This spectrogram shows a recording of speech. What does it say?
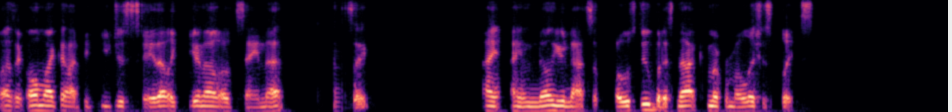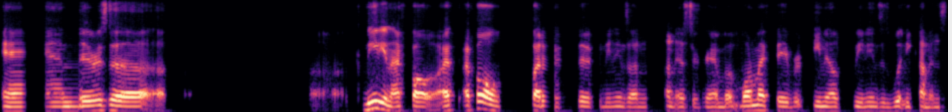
I was like, oh my God, did you just say that? Like, you're not allowed saying that. It's like, I, I know you're not supposed to, but it's not coming from a malicious place. And, and there's a, a, comedian I follow. I, I, follow quite a bit of comedians on, on Instagram, but one of my favorite female comedians is Whitney Cummings.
